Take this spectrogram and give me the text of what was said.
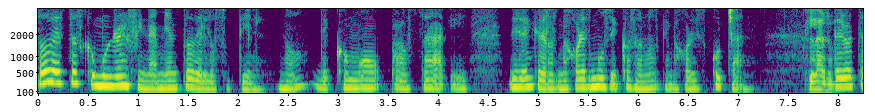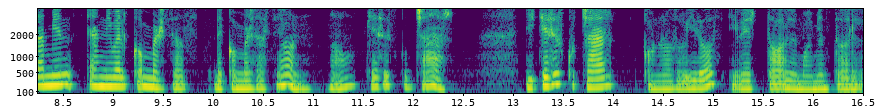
todo esto es como un refinamiento de lo sutil, ¿no? De cómo pausar. Y dicen que los mejores músicos son los que mejor escuchan. Claro. Pero también a nivel conversos, de conversación, ¿no? ¿Qué es escuchar? ¿Y qué es escuchar con los oídos y ver todo el movimiento de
